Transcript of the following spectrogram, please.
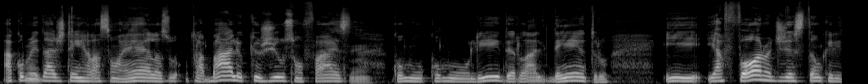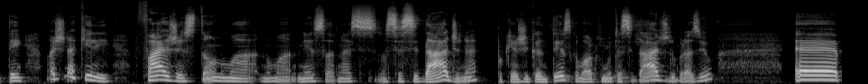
a comunidade tem em relação a elas, o, o trabalho que o Gilson faz como, como líder lá dentro, e, e, a forma de gestão que ele tem. Imagina que ele faz gestão numa, numa, nessa, nessa cidade, né? porque é gigantesca, maior que muitas cidades do Brasil, é,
